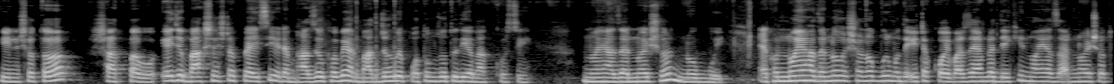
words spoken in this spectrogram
তিনশত সাত পাবো। এই যে বাকশেষটা পাইছি, এটা ভাজক হবে আর ভাজ্য হবে প্রথম যত দিয়ে ভাগ করছি। নয় হাজার নয়শো নব্বই। এখন নয় হাজার নয়শো নব্বইয়ের মধ্যে এটা কয়বার যায় আমরা দেখি, নয় হাজার নয়শত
